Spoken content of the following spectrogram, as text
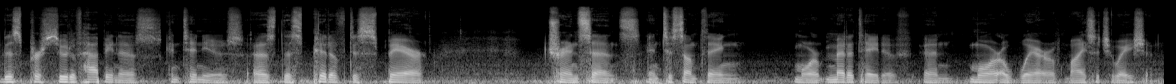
this pursuit of happiness continues as this pit of despair transcends into something more meditative and more aware of my situation.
